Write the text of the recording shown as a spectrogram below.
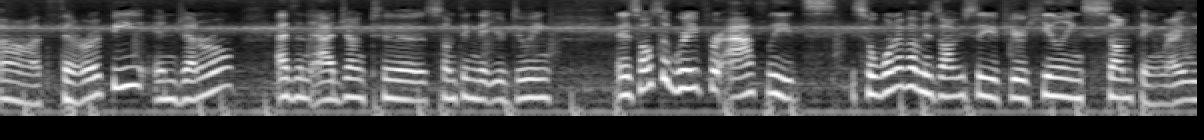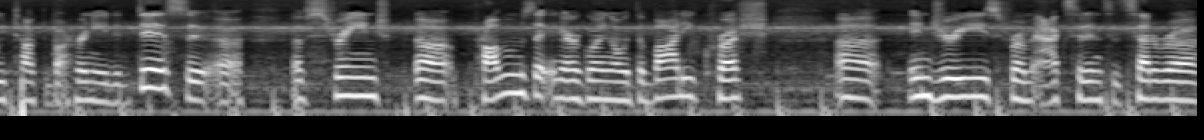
uh, therapy in general as an adjunct to something that you're doing and it's also great for athletes. So one of them is obviously if you're healing something, right? We've talked about herniated discs, uh, uh, of strange uh, problems that are going on with the body, crush uh, injuries from accidents, etc.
